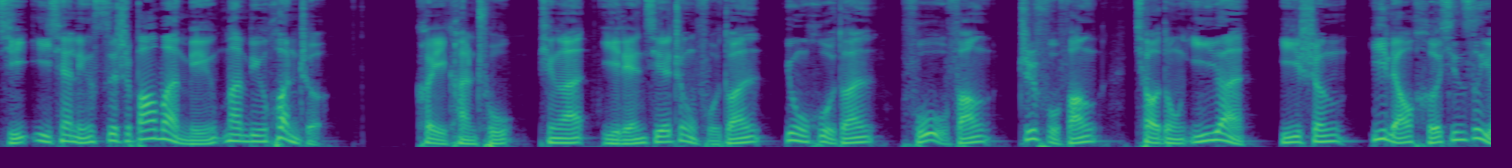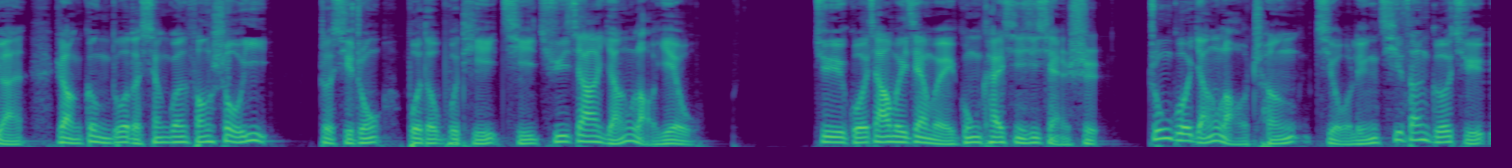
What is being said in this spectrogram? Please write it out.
及一千零四十八万名慢病患者。可以看出，平安已连接政府端、用户端、服务方、支付方，撬动医院、医生、医疗核心资源，让更多的相关方受益。这其中不得不提其居家养老业务。据国家卫健委公开信息显示，中国养老呈九零七三格局。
